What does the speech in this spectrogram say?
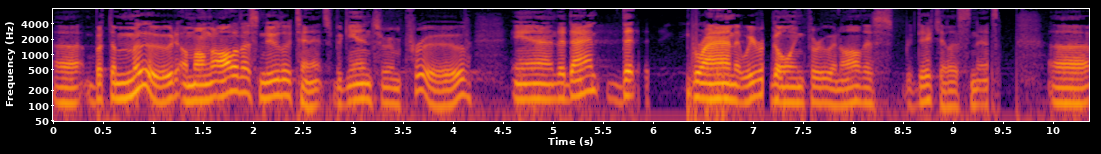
Uh, but the mood among all of us new lieutenants began to improve, and the, di- the grind that we were going through and all this ridiculousness, uh,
